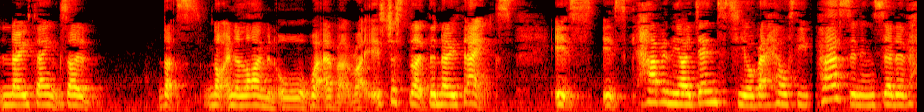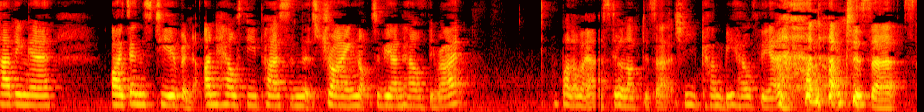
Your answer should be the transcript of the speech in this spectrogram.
no thanks, I that's not in alignment or whatever, right? It's just like the no thanks. It's it's having the identity of a healthy person instead of having a identity of an unhealthy person that's trying not to be unhealthy, right? By the way, I still love desserts. You can be healthy and have desserts.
